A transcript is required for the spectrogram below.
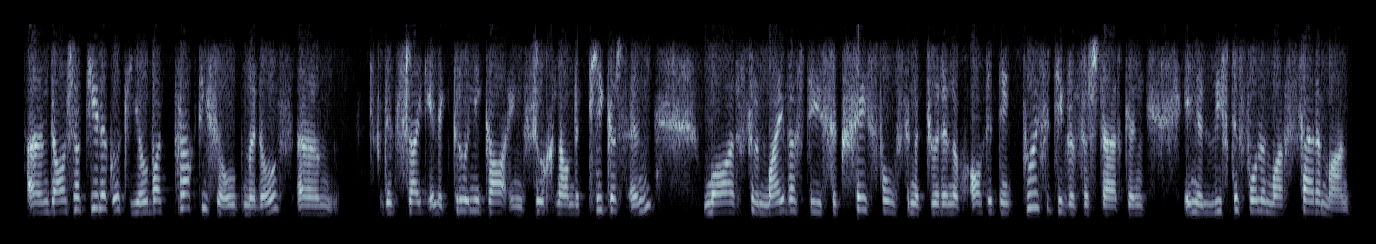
Ehm, daar's natuurlik ook heelwat praktiese hulpmiddels. Ehm um, dit sluit elektronika en sogenaamde klikkers in maar vir my was die suksesvolste metode nog altyd net positiewe versterking en 'n liefdevolle maar ferme hand.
